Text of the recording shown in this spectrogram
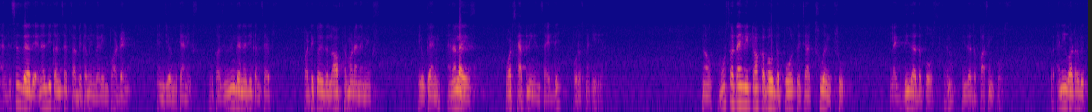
and this is where the energy concepts are becoming very important in geomechanics because using the energy concepts particularly the law of thermodynamics, you can analyze what is happening inside the porous material. Now, most of the time we talk about the pores which are through and through, like these are the pores, you know, these are the passing pores. So, any water which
